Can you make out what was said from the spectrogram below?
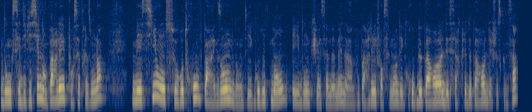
Donc c'est difficile d'en parler pour cette raison-là. Mais si on se retrouve par exemple dans des groupements, et donc ça m'amène à vous parler forcément des groupes de parole, des cercles de parole, des choses comme ça,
